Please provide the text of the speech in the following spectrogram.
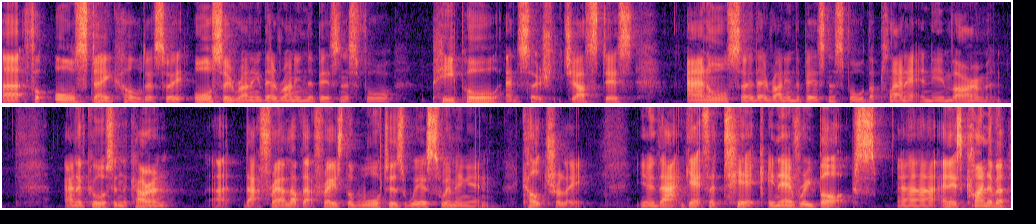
uh, for all stakeholders. So it also running they're running the business for people and social justice, and also they're running the business for the planet and the environment. And of course, in the current uh, that phrase, I love that phrase, the waters we're swimming in culturally you know that gets a tick in every box. Uh, and it's kind of a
